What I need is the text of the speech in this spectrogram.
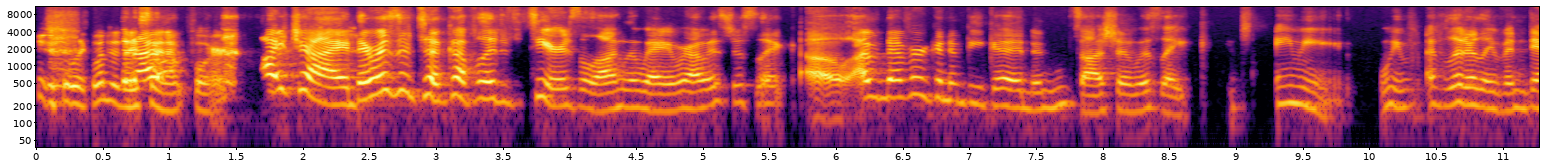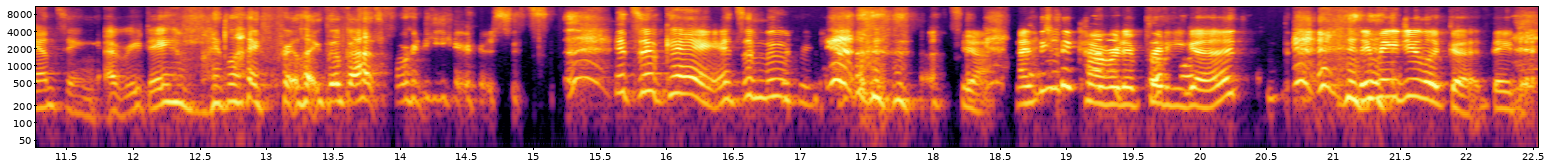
You're like what did I sign up for? I tried. There was a, a couple of tears along the way where I was just like, oh, I'm never gonna be good. And Sasha was like, Amy, we've I've literally been dancing every day of my life for like the past 40 years. It's, it's okay. It's a movie. yeah. I think they covered it pretty good. They made you look good. They did.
